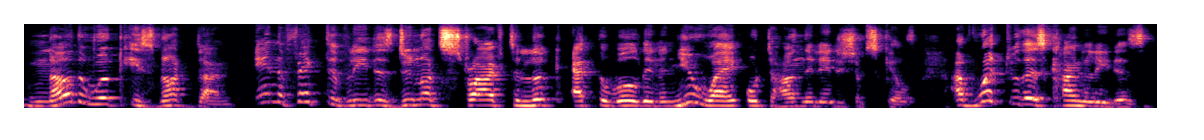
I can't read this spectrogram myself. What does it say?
know the work is not done. Ineffective leaders do not strive to look at the world in a new way or to hone their leadership skills. I've worked with those kind of leaders.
